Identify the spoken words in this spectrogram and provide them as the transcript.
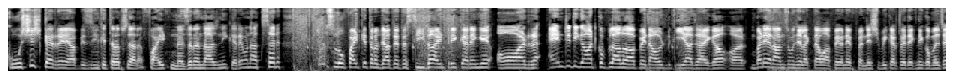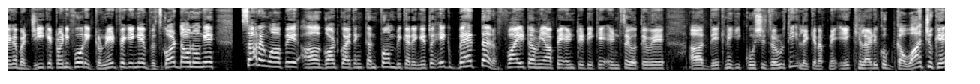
कोशिश कर रहे हैं। आप इसी की तरफ़ से आ रहा फाइट नजरअंदाज नहीं कर रहे, वरना अक्सर स्लो फाइट की तरफ़ जाते थे सीधा एंट्री करेंगे और एंटिटी गार्ड को फ़िलहाल वहाँ पे डाउट किया जाएगा और बड़े आराम से मुझे लगता है वहाँ पे उन्हें फिनिश भी करते हुए देखने को मिल जाएगा। बट जी के ट्वेंटी एक ग्रोनेट फेंकेंगे विस्गॉट डाउन होंगे। सारंग वहाँ पे गॉड को आई थिंक कंफर्म भी करेंगे। तो एक बेहतर फाइट हम यहाँ पे एंटिटी के एंड से होते हुए देखने की कोशिश ज़रूर थी, लेकिन अपने एक खिलाड़ी को गवा चुके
